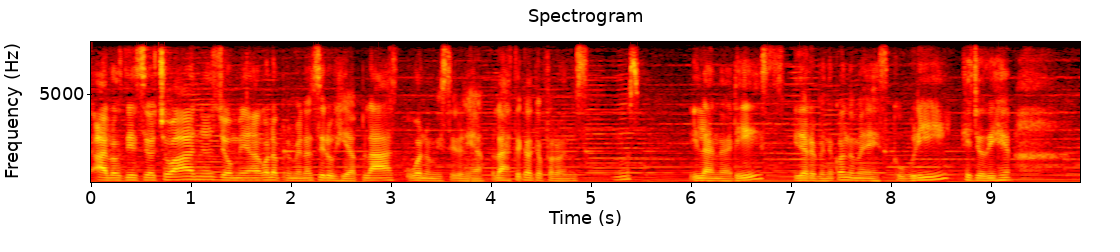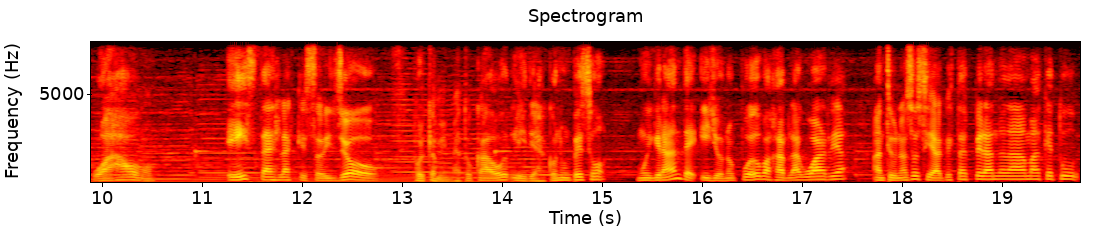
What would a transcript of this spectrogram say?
a los 18 años, yo me hago la primera cirugía plástica, bueno, mi cirugía plástica que fueron los ojos y la nariz. Y de repente cuando me descubrí, que yo dije, wow, esta es la que soy yo. Porque a mí me ha tocado lidiar con un peso muy grande y yo no puedo bajar la guardia ante una sociedad que está esperando nada más que tú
